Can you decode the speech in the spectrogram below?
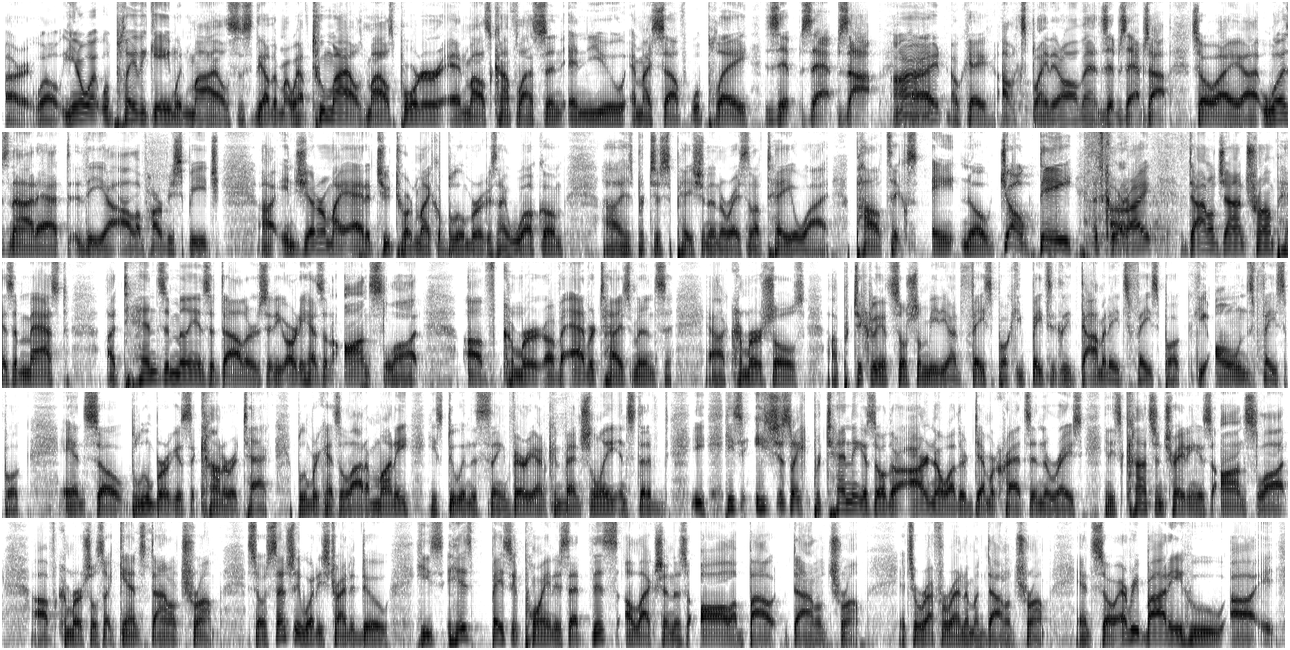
All right. Well, you know what? We'll play the game with Miles. This is the other. We have two Miles, Miles Porter and Miles Kampf-Lassin, and you and myself will play Zip Zap Zop. All right. Okay. I'll explain it all then. Zip Zap Zop. So I uh, was not at the uh, Olive Harvey speech. Uh, in general, my attitude toward Michael Bloomberg is I welcome uh, his participation in the race, and I'll tell you why. Politics ain't no joke, D. That's correct. All right. Donald John Trump has amassed uh, tens of millions of dollars, and he already has an onslaught of commer- of advertisements, uh, commercials, uh, particularly on social media on Facebook. He basically dominates Facebook. He owns Facebook, and so Bloomberg is a counterattack. Bloomberg has a lot of money. He's doing this thing very unconventionally. Instead of he, he's he's just like pretending as though there are no other Democrats in the race, and he's concentrating his onslaught of commercials against Donald Trump. So essentially, what he's trying to do, he's his basic point is that this election is all about Donald Trump. It's a referendum on Donald Trump, and so everybody who uh, it-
